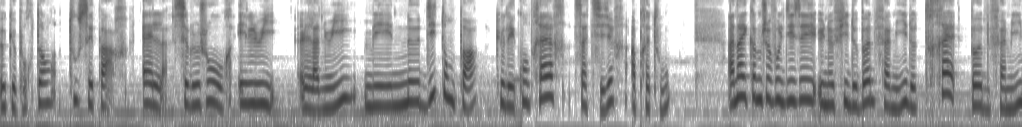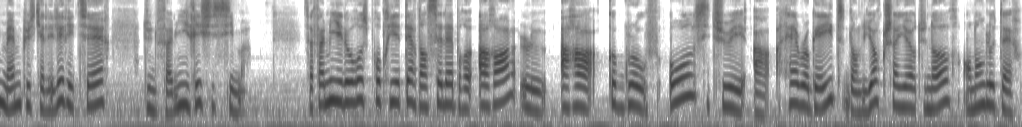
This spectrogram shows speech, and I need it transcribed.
eux que pourtant tout sépare. Elle, c'est le jour et lui, la nuit, mais ne dit-on pas que les contraires s'attirent après tout? Anna est, comme je vous le disais, une fille de bonne famille, de très bonne famille même, puisqu'elle est l'héritière d'une famille richissime. Sa famille est l'heureuse propriétaire d'un célèbre haras, le haras Copgrove Hall, situé à Harrogate, dans le Yorkshire du Nord, en Angleterre.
